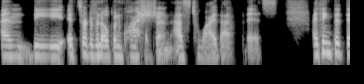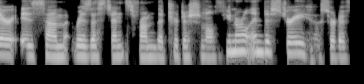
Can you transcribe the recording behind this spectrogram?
And the it's sort of an open question as to why that is. I think that there is some resistance from the traditional funeral industry who sort of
